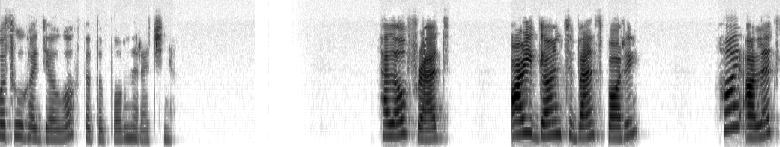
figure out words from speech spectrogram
Послухай діалог та доповни речення. Hello, Fred. Are you going to Ben's party? Hi, Alex.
